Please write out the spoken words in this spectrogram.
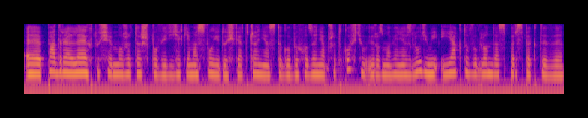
E, Padre Lech tu się może też powiedzieć, jakie ma swoje doświadczenia z tego wychodzenia przed kościół i rozmawiania z ludźmi i jak to wygląda z perspektywy,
